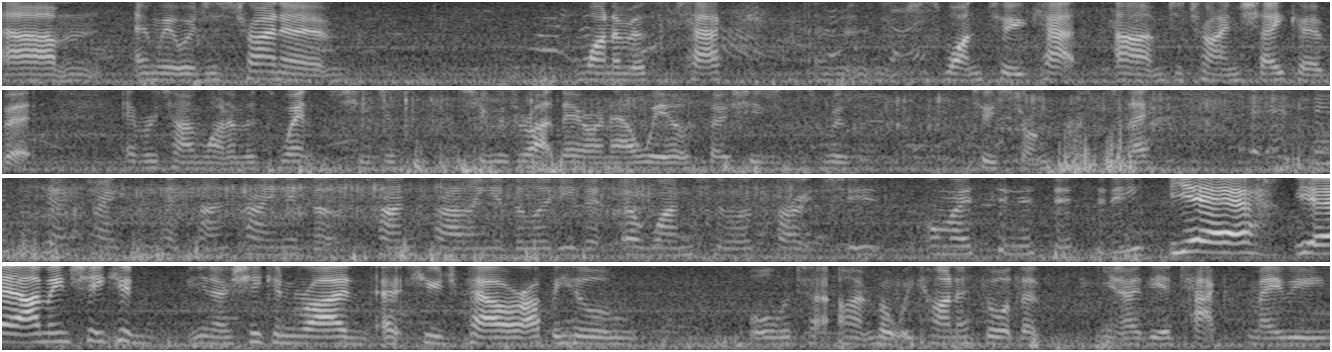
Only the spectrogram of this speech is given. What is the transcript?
um, and we were just trying to one of us attack, and just one, two, Cat, um, to try and shake her, but every time one of us went, she just she was right there on our wheel, so she just was too strong for us today. It seems with her strength and her time trialing, abil- time trialing ability that a one-two approach is almost a necessity. Yeah, yeah. I mean, she could, you know, she can ride at huge power up a hill all the time. But we kind of thought that, you know, the attacks maybe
